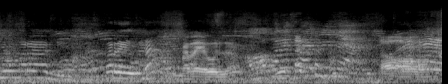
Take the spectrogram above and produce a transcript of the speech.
yung marami. Pareho lang. Pareho oh, na. Oo.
